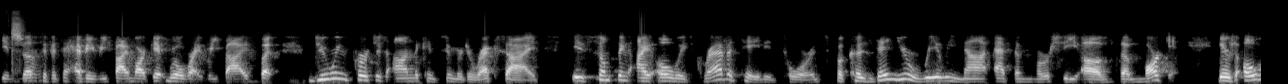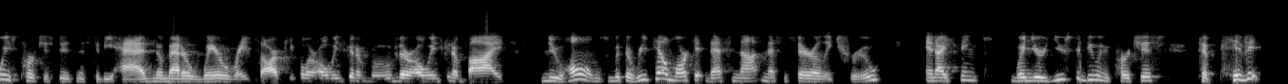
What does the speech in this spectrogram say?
gives sure. us. If it's a heavy refi market, we'll write refis. But doing purchase on the consumer direct side is something I always gravitated towards because then you're really not at the mercy of the market. There's always purchase business to be had, no matter where rates are. People are always going to move. They're always going to buy new homes. With the retail market, that's not necessarily true. And I think when you're used to doing purchase, to pivot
